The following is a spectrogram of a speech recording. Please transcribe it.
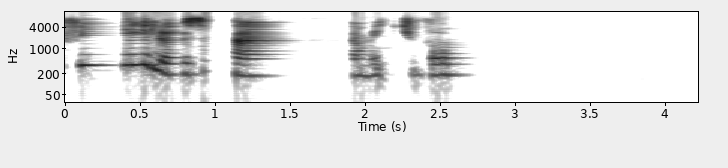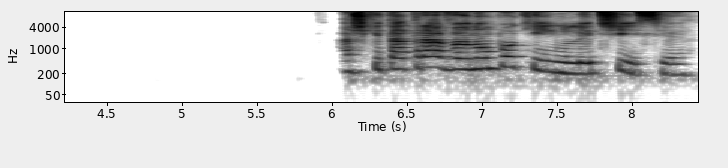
filhos, sabe? Tipo. Acho que tá travando um pouquinho, Letícia.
